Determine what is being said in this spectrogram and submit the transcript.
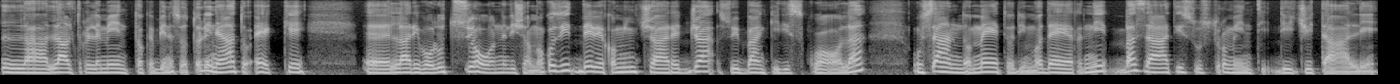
la, l'altro elemento che viene sottolineato è che eh, la rivoluzione, diciamo così, deve cominciare già sui banchi di scuola usando metodi moderni basati su strumenti digitali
